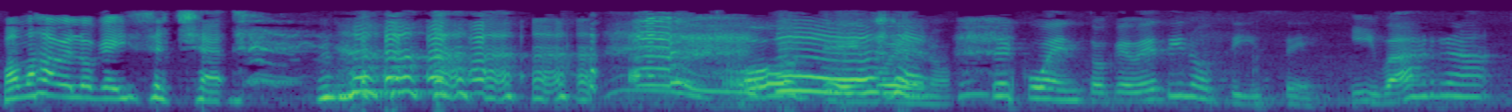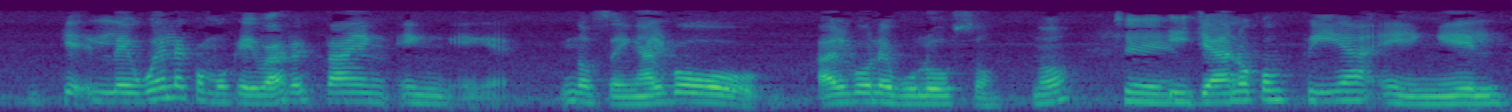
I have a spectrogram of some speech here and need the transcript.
vamos a ver lo que dice el chat. ok, bueno, te cuento que Betty nos dice, Ibarra, que le huele como que Ibarra está en, en, no sé, en algo, algo nebuloso, ¿no? Sí. Y ya no confía en él.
